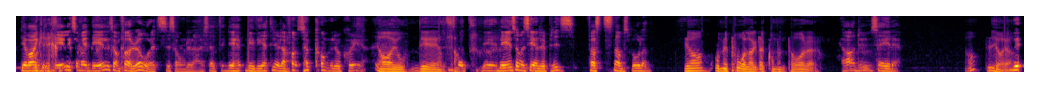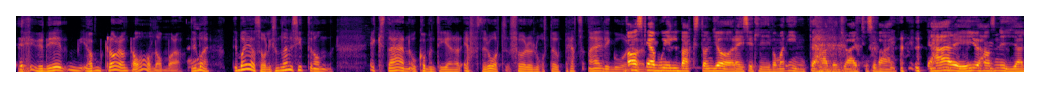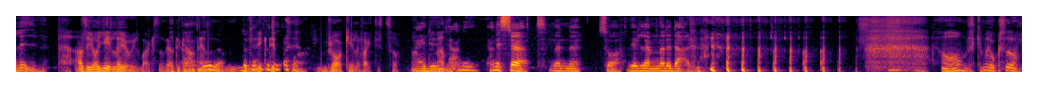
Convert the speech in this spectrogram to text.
Det, var Okej. det, är liksom, det är liksom förra årets säsong det där. Så det, vi vet redan vad som kommer att ske. Ja, jo, det är helt sant. det, det är som att se en repris, fast snabbspolad. Ja, och med pålagda kommentarer. Ja, du säger det. Ja, det gör jag. Det- jag klarar inte av dem bara. Det är bara, det bara är så, liksom när det sitter någon extern och kommenterar efteråt för att låta upphetsad. Nej, det går. Vad ska Will Buxton göra i sitt liv om han inte hade Drive to Survive? Det här är ju hans nya liv. Alltså jag gillar ju Will Buxton. Jag tycker Ja, han är en kan riktigt bra kille faktiskt. Så. Nej, du, men- han, är, han är söt, men eh, så, vi lämnar det där. Ja, det ska man ju också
